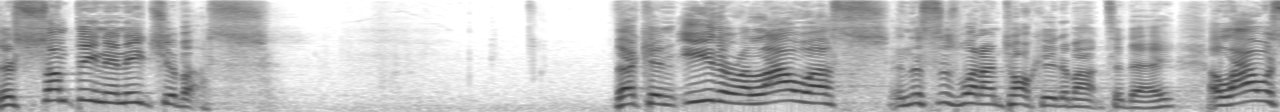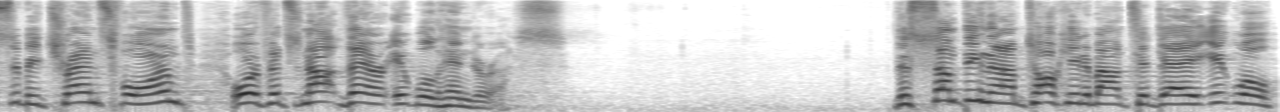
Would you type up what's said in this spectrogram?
There's something in each of us that can either allow us, and this is what I'm talking about today, allow us to be transformed, or if it's not there, it will hinder us. This something that I'm talking about today, it will,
